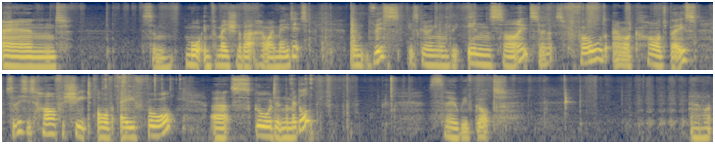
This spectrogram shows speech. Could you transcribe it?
and some more information about how I made it. And this is going on the inside. So let's fold our card base. So this is half a sheet of A4 uh, scored in the middle. So we've got our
